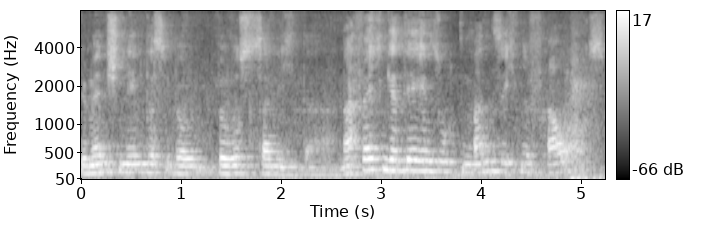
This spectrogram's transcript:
Wir Menschen nehmen das über Bewusstsein nicht da. Nach welchen Kriterien sucht ein Mann sich eine Frau aus?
